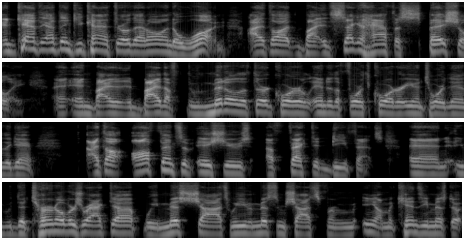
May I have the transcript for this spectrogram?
And Kathy, I think you kind of throw that all into one. I thought by the second half, especially, and by by the middle of the third quarter, into the fourth quarter, even toward the end of the game, I thought offensive issues affected defense, and the turnovers racked up. We missed shots. We even missed some shots from you know Mackenzie missed a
